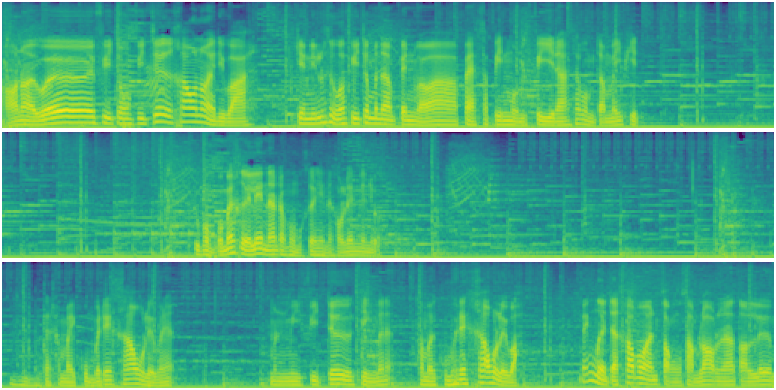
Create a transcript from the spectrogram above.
เอาหน่อยเว้ยฟีจง feature เข้าหน่อยดีวะเกมนี้รู้สึกว่า feature มันจะเป็นแบบว่า 8 spin หมุนฟรีนะ ถ้าผมจำไม่ผิด คือผมก็ไม่เคยเล่นนะ แต่ผมเคยเห็นเขาเล่นกันอยู่ แต่ทำไมกูไม่ได้เข้าเลยวะเนี่ย มันมี feature จริงปะเนี่ยทำไมกูไม่ได้เข้าเลยวะแม่งเหมือนจะเข้าประมาณสองสามรอบแล้วนะตอนเริ่ม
